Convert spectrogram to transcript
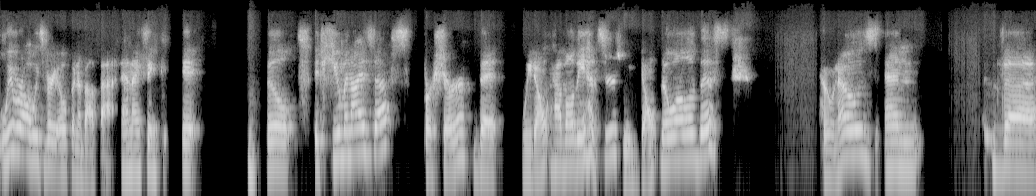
we were always very open about that. And I think it built, it humanized us for sure that we don't have all the answers. We don't know all of this who knows? And the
